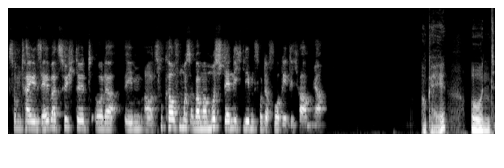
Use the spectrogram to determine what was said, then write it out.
zum Teil selber züchtet oder eben auch zukaufen muss, aber man muss ständig Lebendfutter vorrätig haben, ja. Okay. Und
